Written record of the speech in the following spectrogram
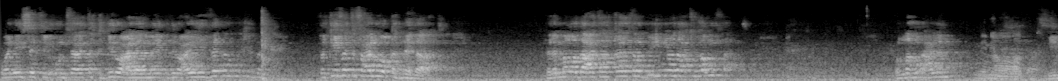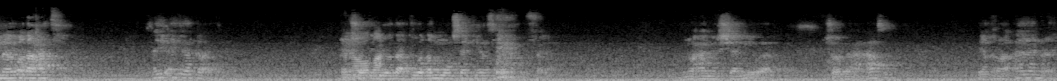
وليست الأنثى تقدر على ما يقدر عليه الذكر من الخدمة فكيف تفعل وقد نذرت؟ فلما وضعتها قالت رب إني وضعتها أنثى. والله أعلم بما وضعت. أي أي قرأت الشوط وضعت. وضمه ساكنا صحيح. الكفاية ابن عامر الشامي وشعبة عاصم يقرآن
